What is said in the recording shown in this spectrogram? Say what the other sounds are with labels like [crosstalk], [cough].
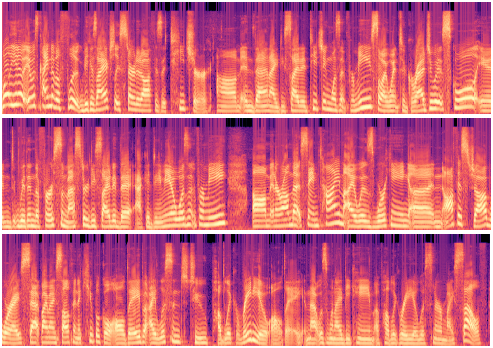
Well, you know, it was kind of a fluke because I actually started off as a teacher, um, and then I decided teaching wasn't for me, so I went to graduate school, and within the first semester decided that academia wasn't for me. Um, and around that same time, I was working uh, an office job where I sat by myself in a cubicle all day, but I listened to public radio all day, and that was when I became a public radio listener myself.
